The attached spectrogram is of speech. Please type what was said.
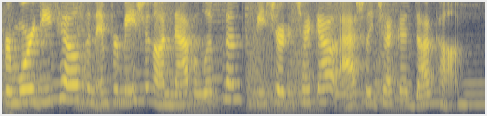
For more details and information on Napa LipSense, be sure to check out ashleycejka.com.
